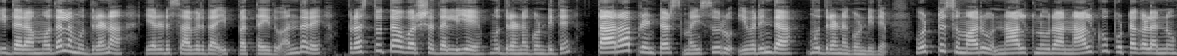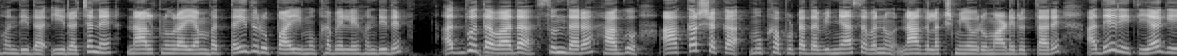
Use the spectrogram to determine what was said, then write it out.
ಇದರ ಮೊದಲ ಮುದ್ರಣ ಎರಡು ಸಾವಿರದ ಇಪ್ಪತ್ತೈದು ಅಂದರೆ ಪ್ರಸ್ತುತ ವರ್ಷದಲ್ಲಿಯೇ ಮುದ್ರಣಗೊಂಡಿದೆ. ತಾರಾ ಪ್ರಿಂಟರ್ಸ್ ಮೈಸೂರು ಇವರಿಂದ ಮುದ್ರಣಗೊಂಡಿದೆ. ಒಟ್ಟು ಸುಮಾರು ನಾಲ್ಕುನೂರ ನಾಲ್ಕು ಪುಟಗಳನ್ನು ಹೊಂದಿದ ಈ ರಚನೆ ನಾಲ್ಕುನೂರ ಎಂಬತ್ತೈದು ರೂಪಾಯಿ ಮುಖಬೆಲೆ ಹೊಂದಿದೆ. ಅದ್ಭುತವಾದ, ಸುಂದರ ಹಾಗೂ ಆಕರ್ಷಕ ಮುಖಪುಟದ ವಿನ್ಯಾಸವನ್ನು ನಾಗಲಕ್ಷ್ಮಿಯವರು ಮಾಡಿರುತ್ತಾರೆ. ಅದೇ ರೀತಿಯಾಗಿ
